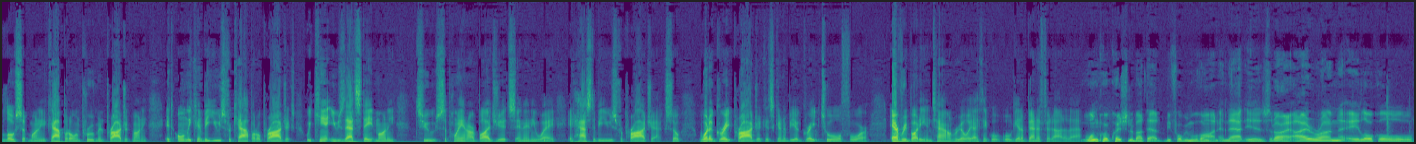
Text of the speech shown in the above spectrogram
LoCIP money, capital improvement project money. It only can be used for capital projects. We can't use that state money to supplant our budgets in any way. It has to be used for projects. So, what a great project! It's going to be a great tool for everybody in town. Really, I think we'll, we'll get a benefit out of that. One quick question about that before we move on, and that is that all right, I run a local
